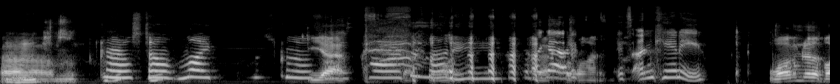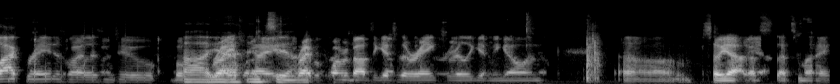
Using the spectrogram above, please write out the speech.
Mhm. Um, Girls don't like boys, girls Yes. like cars and money. Oh my god, the it's uncanny. Welcome to the Black Parade is what I listen to bef- Uh, yeah, right, me right, too. right before I'm about to get to the rink to really get me going. Um, so yeah, that's that's my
